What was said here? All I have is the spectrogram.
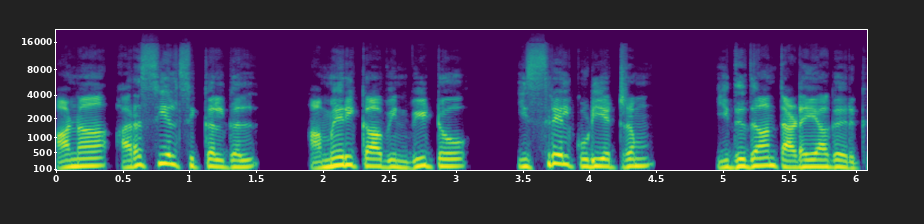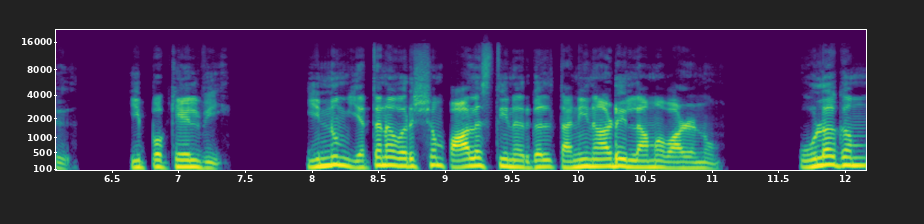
ஆனா அரசியல் சிக்கல்கள் அமெரிக்காவின் வீட்டோ இஸ்ரேல் குடியேற்றம் இதுதான் தடையாக இருக்கு. இப்போ கேள்வி. இன்னும் எத்தனை வருஷம் பாலஸ்தீனர்கள் தனிநாடு இல்லாம வாழணும்? உலகம்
